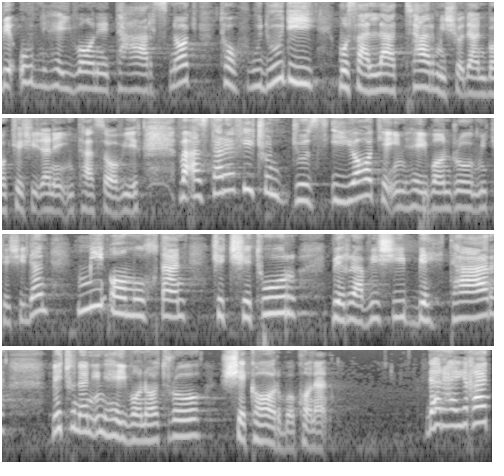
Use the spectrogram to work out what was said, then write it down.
به اون حیوان ترسناک تا حدودی مسلط تر می شدن با کشیدن این تصاویر. و از طرفی چون جزئیات این حیوان رو می کشیدن می آموختن که چطور به روشی بهتر بتونن این حیوانات رو شکار بکنن. در حقیقت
